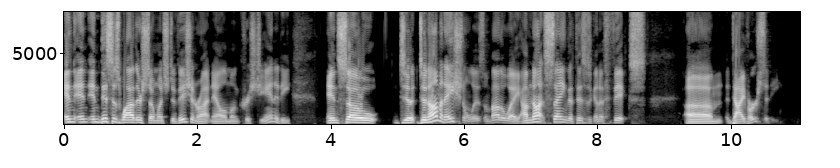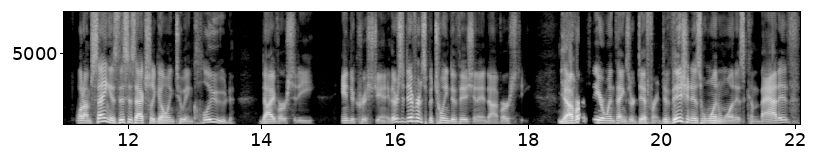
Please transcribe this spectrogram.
And and and this is why there's so much division right now among Christianity. And so, de- denominationalism. By the way, I'm not saying that this is going to fix um, diversity. What I'm saying is this is actually going to include diversity into Christianity. There's a difference between division and diversity. Yeah. Diversity are when things are different. Division is when one is combative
